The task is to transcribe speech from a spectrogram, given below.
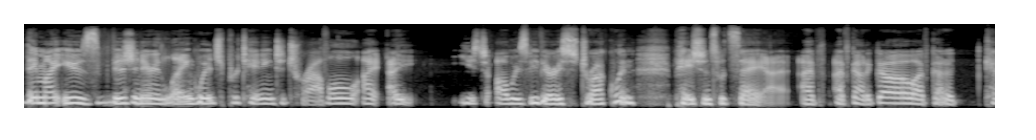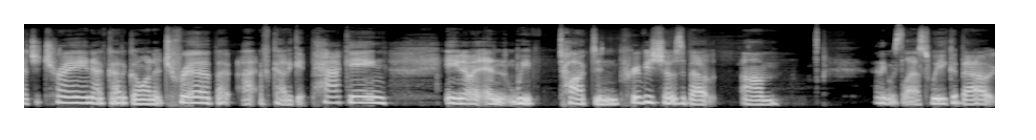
they might use visionary language pertaining to travel. I, I, used to always be very struck when patients would say, "I've I've got to go. I've got to catch a train. I've got to go on a trip. I, have got to get packing." You know, and we've talked in previous shows about. Um, I think it was last week about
